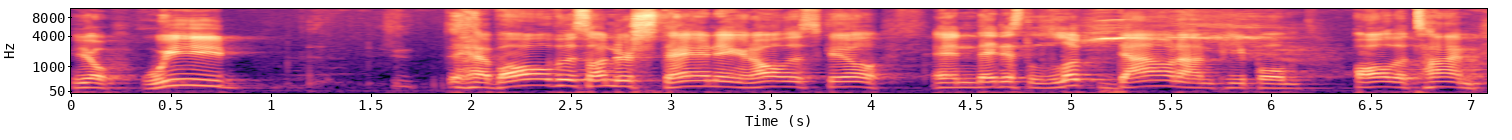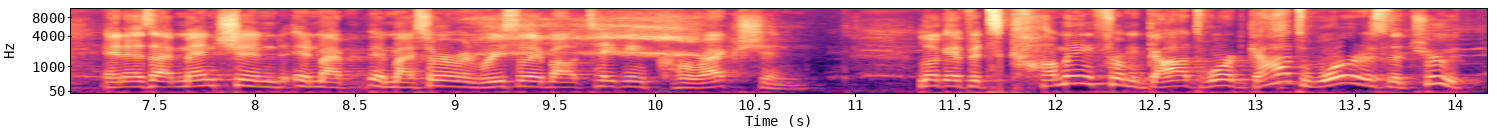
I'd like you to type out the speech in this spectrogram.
You know, we have all this understanding and all this skill. And they just look down on people all the time. And as I mentioned in my, in my sermon recently about taking correction, look, if it's coming from God's word, God's word is the truth.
